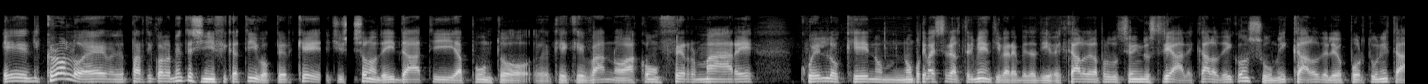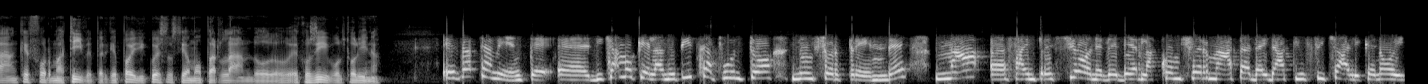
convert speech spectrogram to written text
E il crollo è particolarmente significativo perché ci sono dei dati appunto eh, che, che vanno a confermare quello che non, non poteva essere altrimenti, verrebbe da dire, calo della produzione industriale, calo dei consumi, calo delle opportunità anche formative, perché poi di questo stiamo parlando, è così Voltolina? Esattamente, eh, diciamo che la notizia appunto non sorprende, ma eh, fa impressione vederla confermata dai dati ufficiali che noi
